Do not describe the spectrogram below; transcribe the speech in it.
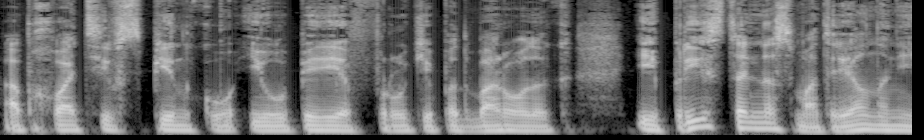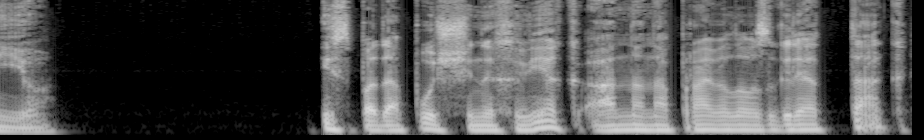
обхватив спинку и уперев в руки подбородок, и пристально смотрел на нее. Из-под опущенных век Анна направила взгляд так,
